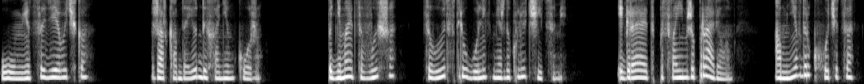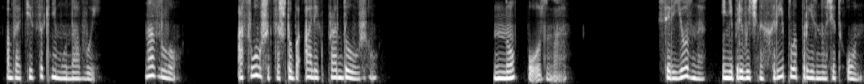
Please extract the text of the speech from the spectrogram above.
Умница, девочка. Жарко обдает дыханием кожу. Поднимается выше, целует в треугольник между ключицами. Играет по своим же правилам, а мне вдруг хочется обратиться к нему на «вы». На зло. Ослушаться, чтобы Алик продолжил. Но поздно. Серьезно и непривычно хрипло произносит он.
